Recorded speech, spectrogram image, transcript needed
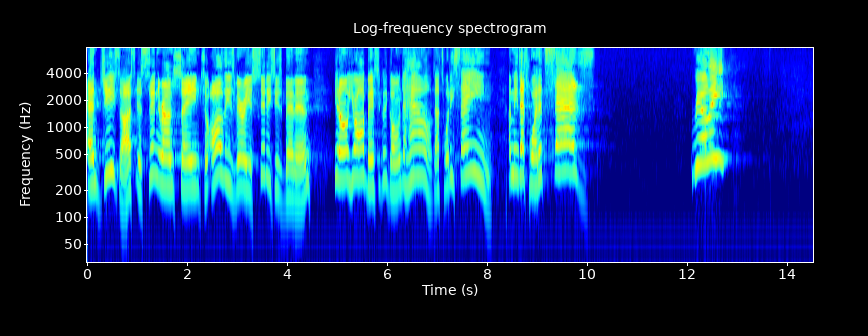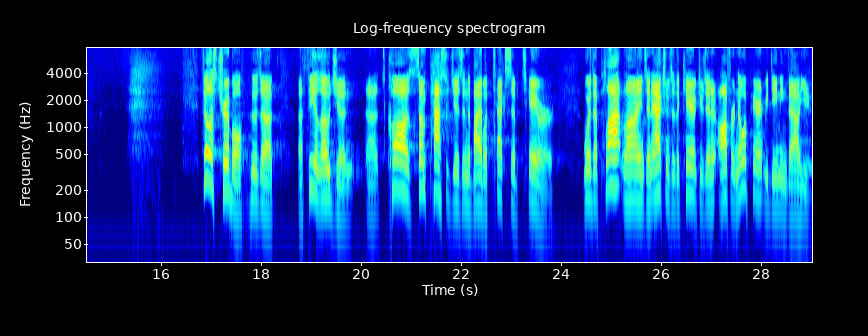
and Jesus is sitting around saying to all these various cities he's been in, you know, you're all basically going to hell. That's what he's saying. I mean, that's what it says. Really? Phyllis Trible, who's a, a theologian, uh, calls some passages in the Bible texts of terror, where the plot lines and actions of the characters in it offer no apparent redeeming value.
